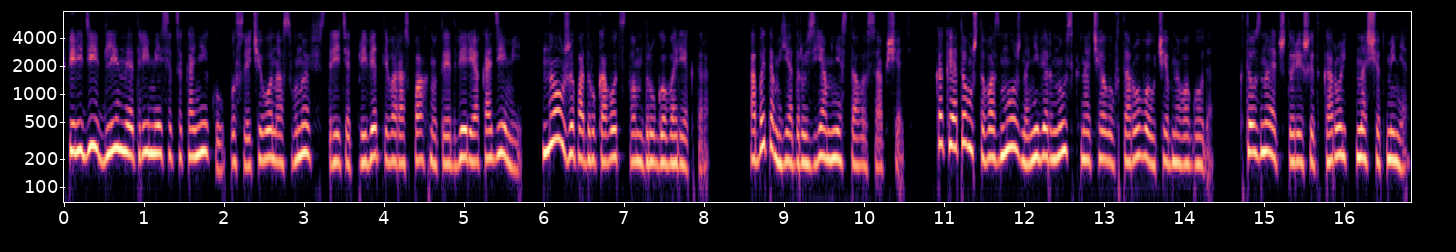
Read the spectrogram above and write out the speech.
Впереди длинные три месяца каникул, после чего нас вновь встретят приветливо распахнутые двери Академии, но уже под руководством другого ректора. Об этом я друзьям не стала сообщать. Как и о том, что, возможно, не вернусь к началу второго учебного года. Кто знает, что решит король насчет меня.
